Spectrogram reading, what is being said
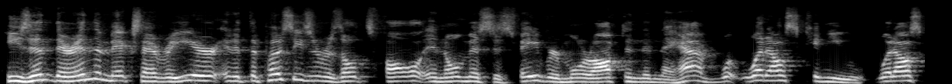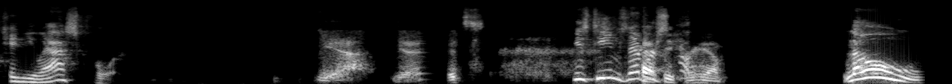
He's in they're in the mix every year, and if the postseason results fall in Ole Miss's favor more often than they have, what what else can you what else can you ask for? Yeah, yeah, it's his team's never for him. No,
